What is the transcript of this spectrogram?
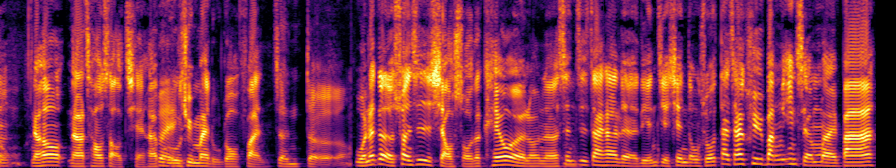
嗯，然后拿超少钱，还不如去卖卤肉饭。真的，我那个算是小熟的 KOL 呢，甚至在他的连结限动说，大家去帮印翔买吧，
